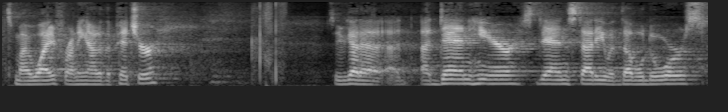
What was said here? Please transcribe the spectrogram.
It's my wife running out of the picture. So you've got a, a, a den here, den study with double doors.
